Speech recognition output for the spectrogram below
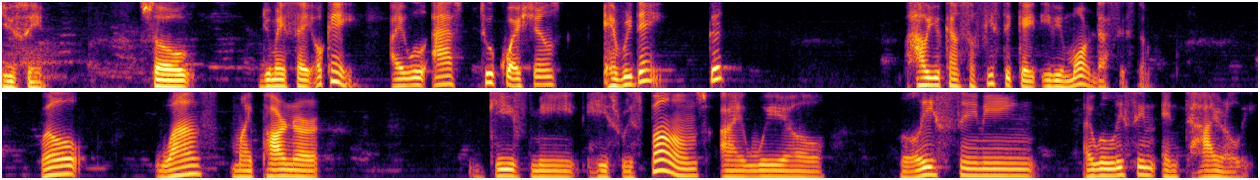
You see. So you may say, okay, I will ask two questions every day. Good. How you can sophisticate even more that system? Well, once my partner give me his response, I will listening I will listen entirely.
